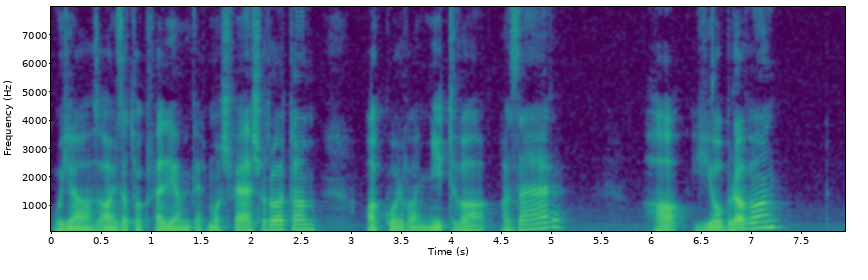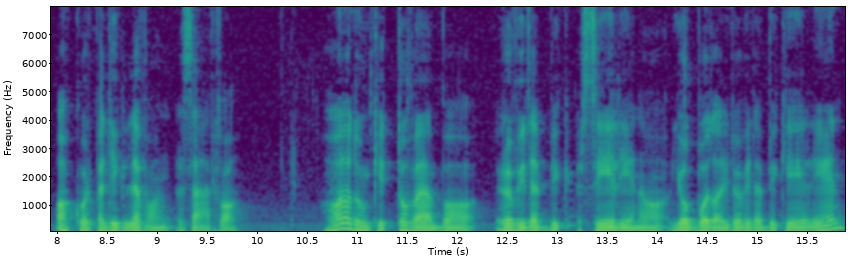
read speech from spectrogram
ugye az ajzatok felé, amiket most felsoroltam, akkor van nyitva a zár, ha jobbra van, akkor pedig le van zárva. Ha haladunk itt tovább a rövidebbik szélén, a jobb oldali rövidebbik élén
